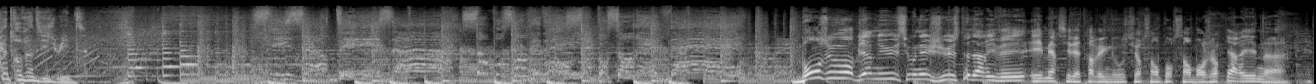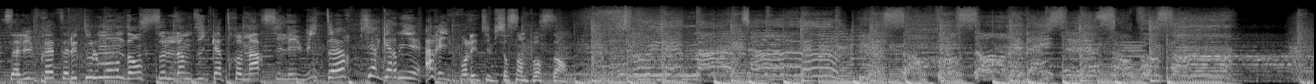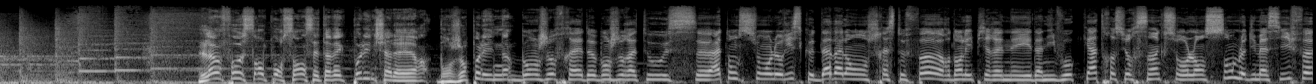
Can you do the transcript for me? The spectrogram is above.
98. Bonjour, bienvenue si vous venez juste d'arriver et merci d'être avec nous sur 100%. Bonjour Karine. Salut Fred, salut tout le monde. Dans ce lundi 4 mars, il est 8h. Pierre Garnier arrive pour les types sur 100%. L'info 100%, c'est avec Pauline Chalère. Bonjour Pauline. Bonjour Fred, bonjour à tous. Euh, attention, le risque d'avalanche reste fort dans les Pyrénées, d'un niveau 4 sur 5 sur l'ensemble du massif.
